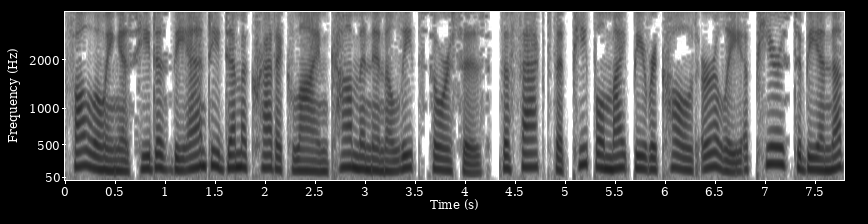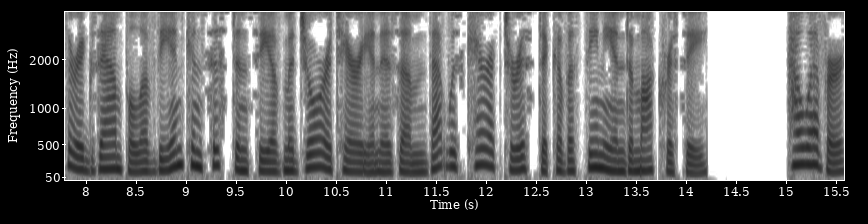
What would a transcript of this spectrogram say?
following as he does the anti-democratic line common in elite sources, the fact that people might be recalled early appears to be another example of the inconsistency of majoritarianism that was characteristic of Athenian democracy. However,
